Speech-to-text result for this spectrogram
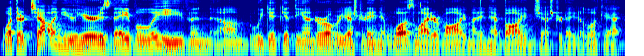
What they're telling you here is they believe, and um, we did get the under over yesterday, and it was lighter volume. I didn't have volumes yesterday to look at.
